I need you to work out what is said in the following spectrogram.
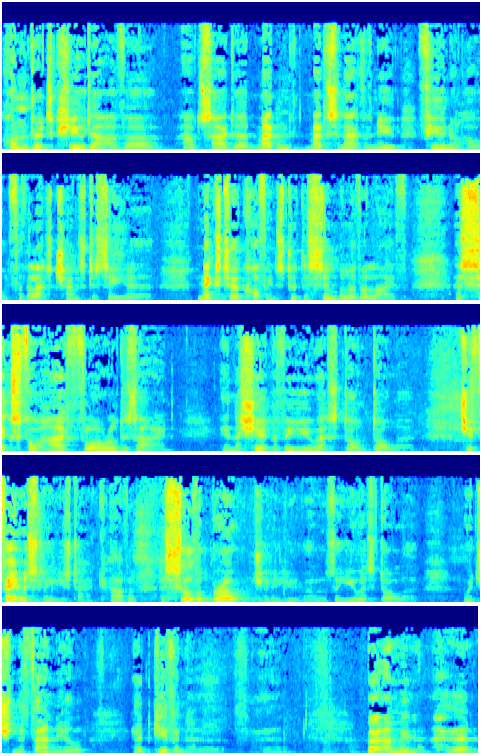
hundreds queued out of her outside a Madison Avenue funeral home for the last chance to see her. Next to her coffin stood the symbol of her life, a six foot high floral design in the shape of a US dollar. She famously used to have a, a silver brooch in a, as a US dollar, which Nathaniel had given her. Um, but I mean, um,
